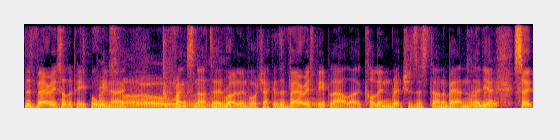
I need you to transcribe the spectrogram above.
there's various other people we know. Sonato, Frank Sinatra, mm. Roland Warzecha, there's various oh. people out there. Colin Richards has done a bit, and, and uh, yeah, so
